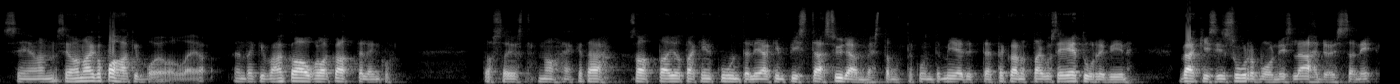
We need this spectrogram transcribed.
se on, se on aika pahakin voi olla ja sen takia vähän kauhulla kattelen, kun tuossa just, no ehkä tämä saattaa jotakin kuuntelijakin pistää sydämestä, mutta kun te mietitte, että kannattaako se eturiviin väkisin survoon niissä lähdöissä, niin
